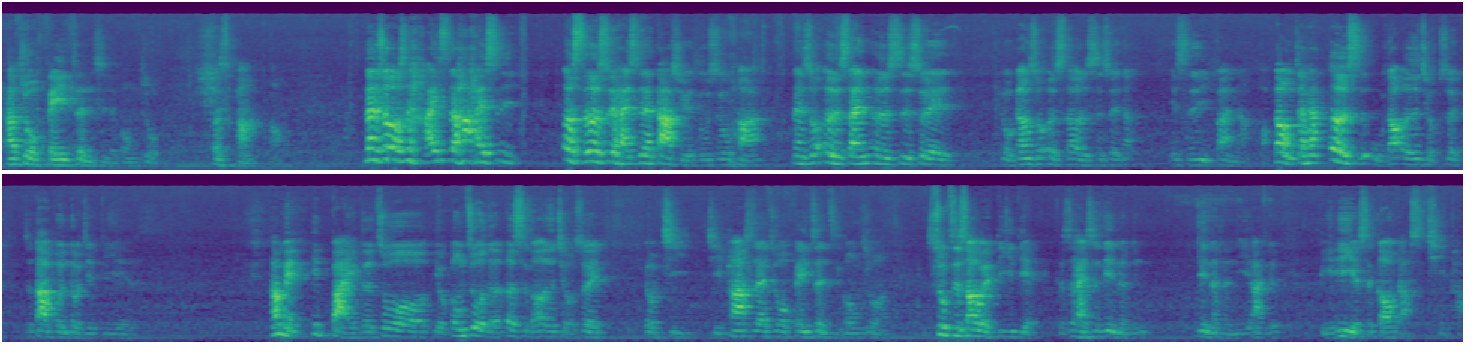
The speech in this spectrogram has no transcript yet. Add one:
他做非正职的工作，二十趴，好。那时候是孩子，他还是二十二岁，还是在大学读书哈。那时候二三、二十四岁。我刚刚说二十到二十四岁，那也是一半啊。好，那我们再看二十五到二十九岁，这大部分都已经毕业了。他每一百个做有工作的二十到二十九岁，有几几趴是在做非正职工作，数字稍微低一点，可是还是令人令人很遗憾，就比例也是高达十七趴。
